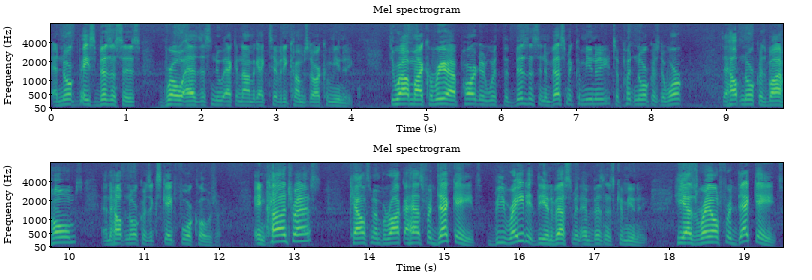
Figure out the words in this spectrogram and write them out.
and Newark-based businesses grow as this new economic activity comes to our community. Throughout my career, I've partnered with the business and investment community to put Newarkers to work, to help Newarkers buy homes, and to help Newarkers escape foreclosure. In contrast, Councilman Baraka has for decades berated the investment and business community. He has railed for decades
